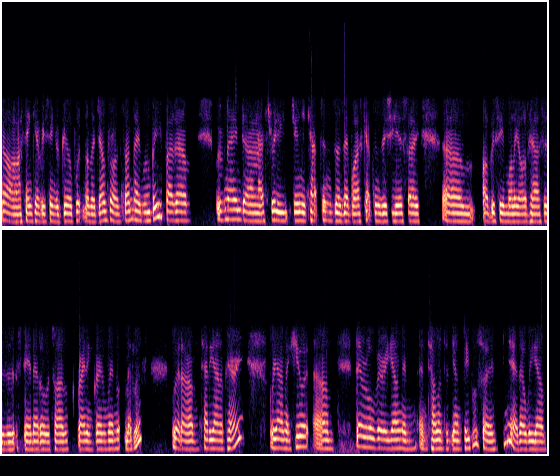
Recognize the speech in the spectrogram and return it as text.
Oh, I think every single girl putting on the jumper on Sunday will be. But um, we've named uh, three junior captains as our vice captains this year. So um, obviously Molly Oldhouse is a standout all the time, reigning grand medalist. With um, Tatiana Perry, Rihanna Hewitt. Um, they're all very young and, and talented young people. So yeah, they'll be um,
